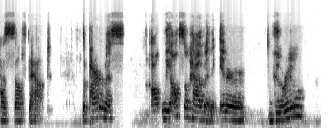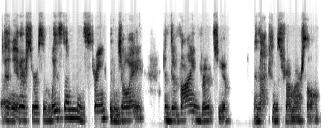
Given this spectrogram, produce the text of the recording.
has self doubt. The part of us, we also have an inner guru, an inner source of wisdom and strength and joy and divine virtue. And that comes from our soul.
